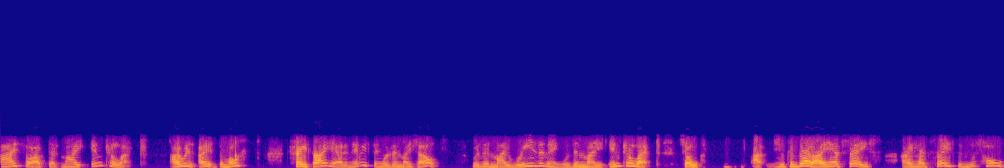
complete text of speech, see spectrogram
I thought that my intellect, I was I the most faith I had in anything was in myself, was in my reasoning, was in my intellect. So uh, you can bet I had faith. I had faith, and this whole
